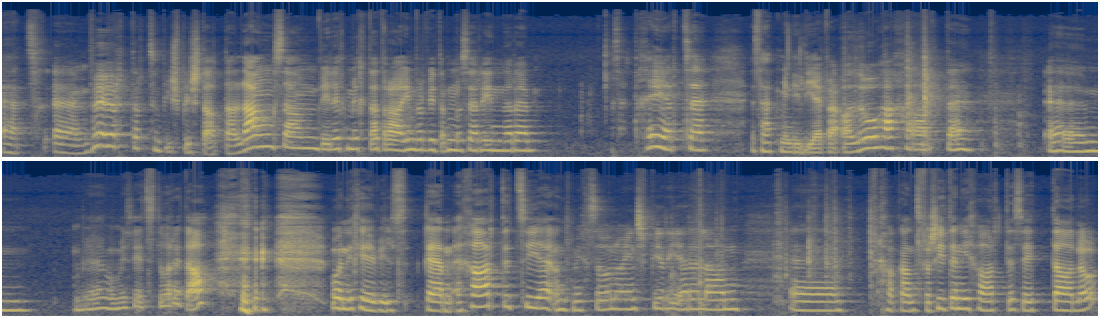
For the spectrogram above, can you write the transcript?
hat ähm, Wörter, zum Beispiel steht da langsam, weil ich mich daran immer wieder muss erinnern muss. Es hat Kerzen, es hat meine liebe Aloha-Karte. Ähm, ja, wo muss ich jetzt durch? Da. wo ich jeweils gerne eine Karte ziehe und mich so noch inspirieren lasse. Äh, ich habe ganz verschiedene Karten, da noch,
